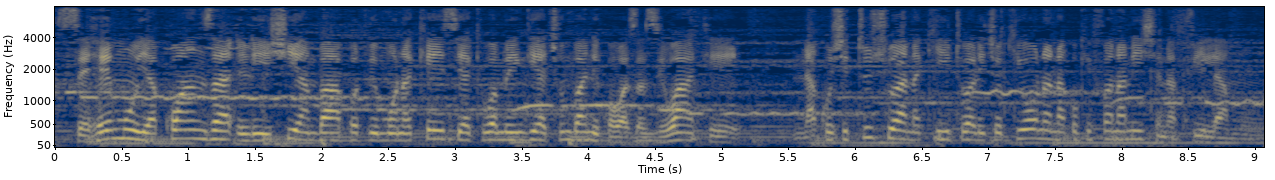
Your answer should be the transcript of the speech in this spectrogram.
Sehemu ya kwanza iliishia ambapo tulimwona Kesi akiwa ameingia chumbani kwa wazazi wake na kushitushwa na kitu alichokiona na kukifananisha na filamu.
